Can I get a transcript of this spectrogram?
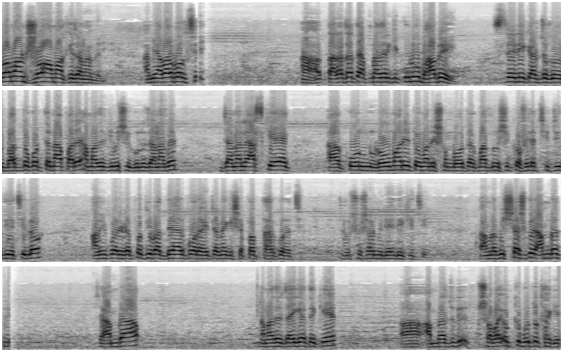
প্রমাণ সহ আমাকে জানাবেন। আমি আবার বলছি তারা যাতে আপনাদেরকে কোনোভাবেই শ্রেণি কার্যক্রমে বাধ্য করতে না পারে, আমাদেরকে বিষয়গুলো জানাবেন। জানালে আজকে এক কোন রৌমারি টোমারি সম্ভবত এক মাধ্যমিক শিক্ষক অফিসার চিঠি দিয়েছিল। আমি পরে এটা প্রতিবাদ দেওয়ার পরে এটা নাকি সে প্রত্যাহার করেছে। আমি সোশ্যাল মিডিয়ায় দেখেছি। আমরা বিশ্বাস করি, আমরা যে আমরা আমাদের জায়গা থেকে আমরা যদি সবাই ঐক্যবদ্ধ থাকি,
